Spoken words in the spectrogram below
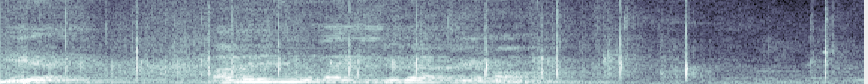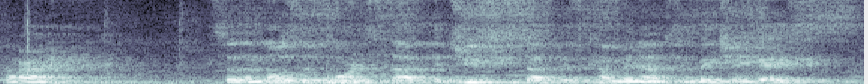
Yeah. How many of you would like to do that for your mom? All right. So the most important stuff, the juicy stuff is coming up. So make sure you guys,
